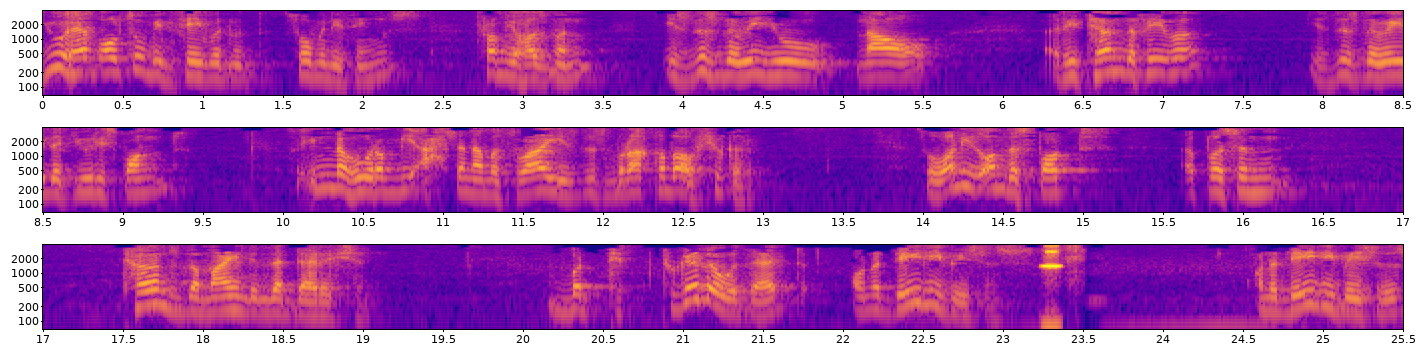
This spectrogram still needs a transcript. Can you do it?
you have also been favored with so many things from your husband. Is this the way you now return the favor? Is this the way that you respond? So innahu rabbi ahsana maswai is this muraqabah of shukr. So one is on the spot, a person turns the mind in that direction. But together with that, on a daily basis, on a daily basis,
